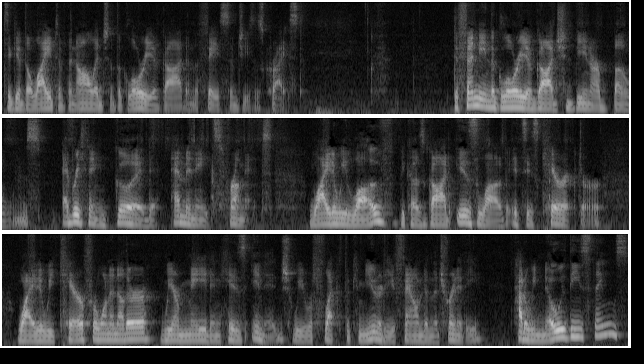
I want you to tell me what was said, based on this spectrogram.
to give the light of the knowledge of the glory of God in the face of Jesus Christ. Defending the glory of God should be in our bones. Everything good emanates from it. Why do we love? Because God is love, it's His character. Why do we care for one another? We are made in His image. We reflect the community found in the Trinity. How do we know these things?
